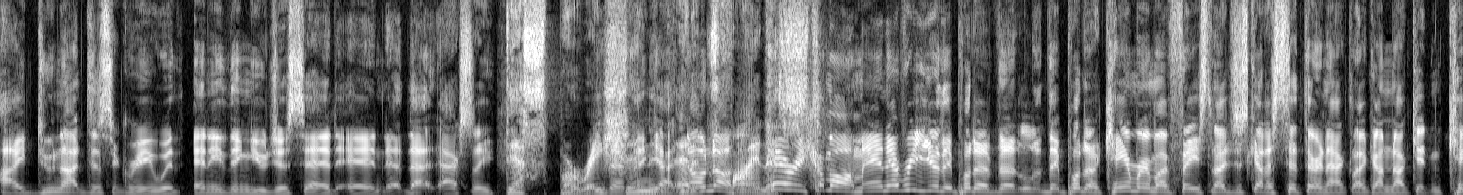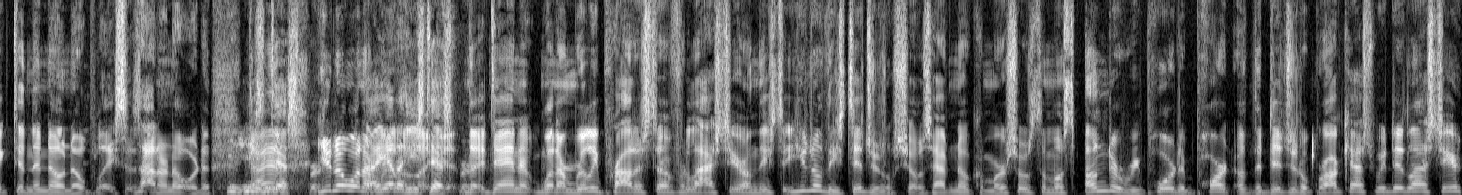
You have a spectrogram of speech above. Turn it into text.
I do not disagree with anything you just said, and that actually Desperation that- at no, its no, finest. Harry, come on, man! Every year they put a they put a camera in my face, and I just got to sit there and act like I'm not getting kicked in the no no places. I don't know what to. He's desperate. You know what? I'm Dianna, he's uh, desperate. Uh, Dan, what I'm really proudest of for last year on these, you know, these digital shows have no commercials. The most underreported part of the digital broadcast we did last year,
